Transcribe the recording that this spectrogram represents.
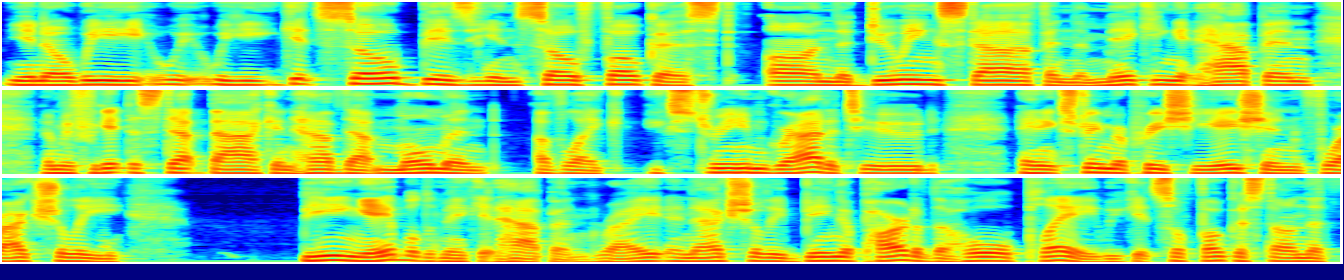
You know, we, we, we get so busy and so focused on the doing stuff and the making it happen, and we forget to step back and have that moment of like extreme gratitude and extreme appreciation for actually being able to make it happen, right? And actually being a part of the whole play. We get so focused on the,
